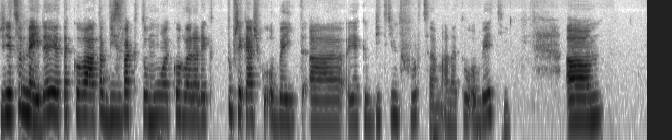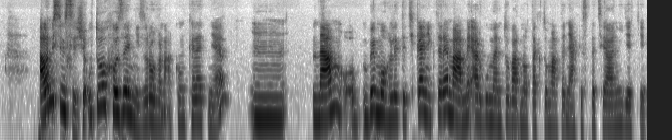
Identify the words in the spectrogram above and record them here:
že něco nejde, je taková ta výzva k tomu, jako hledat, jak tu překážku obejít a jak být tím tvůrcem a ne tou obětí. Um, ale myslím si, že u toho chození zrovna konkrétně mm, nám by mohly teďka některé mámy argumentovat, no tak to máte nějaké speciální děti.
